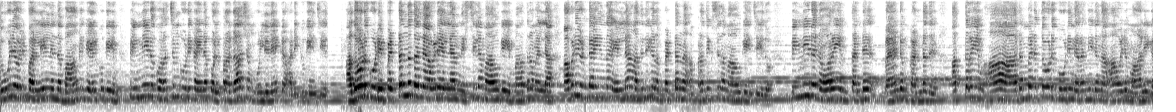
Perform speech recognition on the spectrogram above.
ദൂരെ ഒരു പള്ളിയിൽ നിന്ന് ബാങ്ക് കേൾക്കുകയും പിന്നീട് കുറച്ചും കൂടി കഴിഞ്ഞപ്പോൾ പ്രകാശം ഉള്ളിലേക്ക് അടിക്കുകയും ചെയ്തു. അതോടുകൂടി പെട്ടെന്ന് തന്നെ അവിടെയെല്ലാം നിശ്ചലമാവുകയും മാത്രമല്ല അവിടെ ഉണ്ടായിരുന്ന എല്ലാ അതിഥികളും പെട്ടെന്ന് അപ്രതീക്ഷിതമാവുകയും ചെയ്തു. പിന്നീട് നോറയും തന്റെ ബാൻഡും കണ്ടത് അത്രയും ആ ആഡംബരത്തോട് കൂടി നിറഞ്ഞിരുന്ന ആ ഒരു മാളിക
